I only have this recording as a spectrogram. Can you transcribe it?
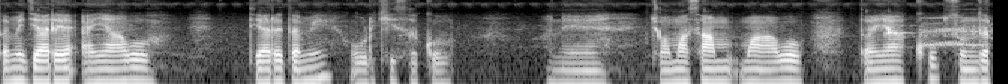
તમે જ્યારે અહીંયા આવો, ત્યારે તમે ઓળખી શકો. અને ચોમાસામાં આવો, તો અહીંયા ખૂબ સુંદર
